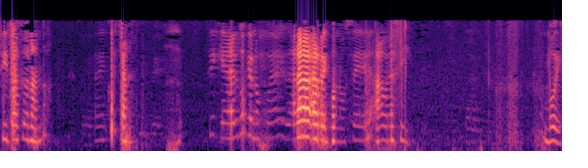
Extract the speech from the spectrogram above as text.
Sí, está sonando. ¿Me escucha? Sí, que algo que nos puede ayudar a, reconocer, ahora sí. voy.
